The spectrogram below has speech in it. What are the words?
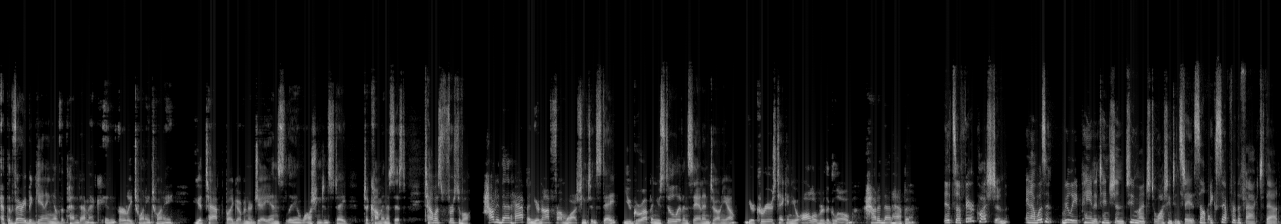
at the very beginning of the pandemic in early 2020. You get tapped by Governor Jay Inslee in Washington State to come and assist. Tell us, first of all, how did that happen? You're not from Washington State. You grew up and you still live in San Antonio. Your career has taken you all over the globe. How did that happen? It's a fair question. And I wasn't really paying attention too much to Washington State itself, except for the fact that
